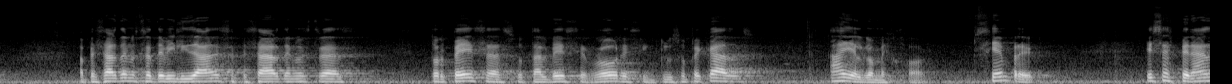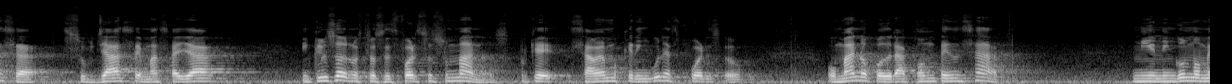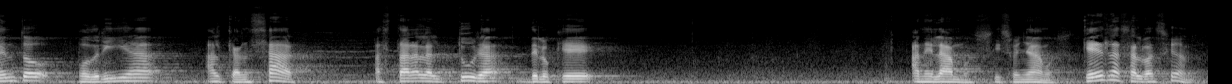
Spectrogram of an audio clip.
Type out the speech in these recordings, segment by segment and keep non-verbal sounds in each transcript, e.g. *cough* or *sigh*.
a pesar de nuestras debilidades, a pesar de nuestras torpezas o tal vez errores, incluso pecados, hay algo mejor. Siempre esa esperanza subyace más allá incluso de nuestros esfuerzos humanos, porque sabemos que ningún esfuerzo humano podrá compensar, ni en ningún momento podría alcanzar a estar a la altura de lo que anhelamos y soñamos, que es la salvación.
